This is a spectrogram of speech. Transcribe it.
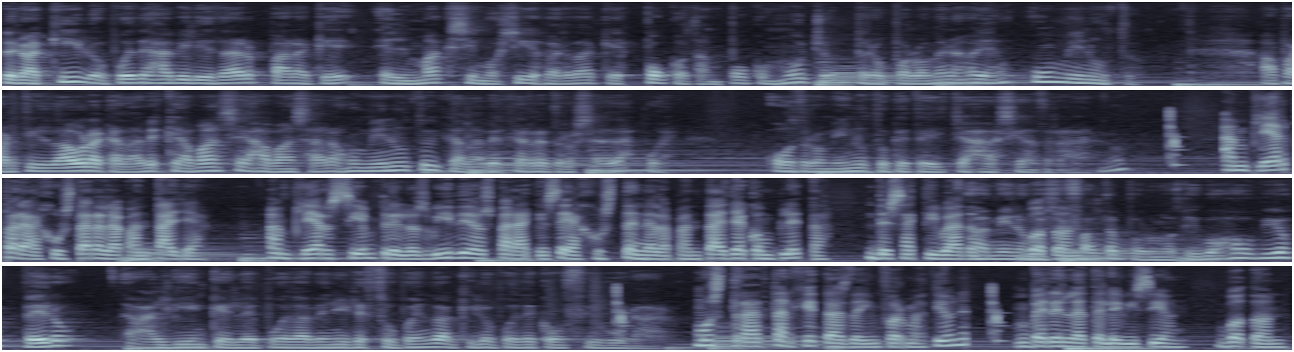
Pero aquí lo puedes habilitar para que el máximo, sí es verdad que es poco, tampoco es mucho, pero por lo menos es un minuto. A partir de ahora, cada vez que avances, avanzarás un minuto y cada vez que retrocedas, pues otro minuto que te echas hacia atrás. Ampliar para ajustar a la pantalla. Ampliar siempre los vídeos para que se ajusten a la pantalla completa. Desactivado. A mí no me hace falta por motivos obvios, pero a alguien que le pueda venir estupendo aquí lo puede configurar. Mostrar tarjetas de información. Ver en la televisión. Botón.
